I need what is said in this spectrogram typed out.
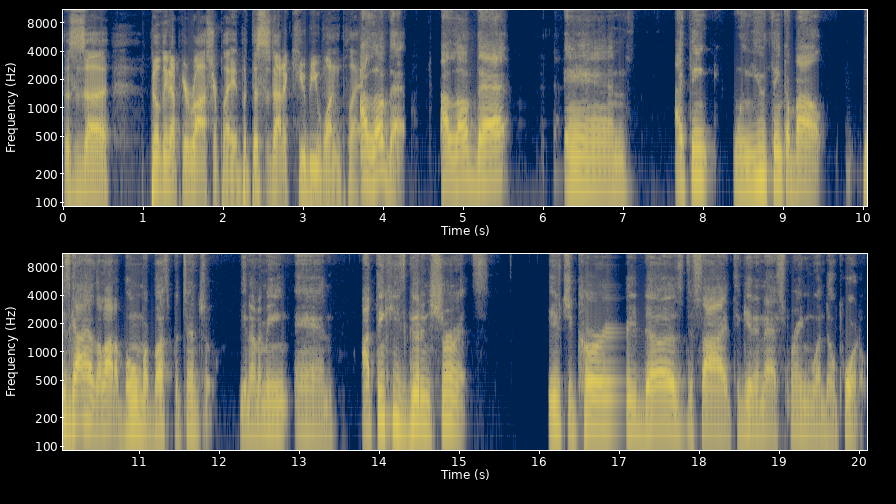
This is a building up your roster play, but this is not a QB one play. I love that. I love that. And I think when you think about this guy has a lot of boom or bust potential. You know what I mean? And I think he's good insurance if Jacurri does decide to get in that spring window portal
